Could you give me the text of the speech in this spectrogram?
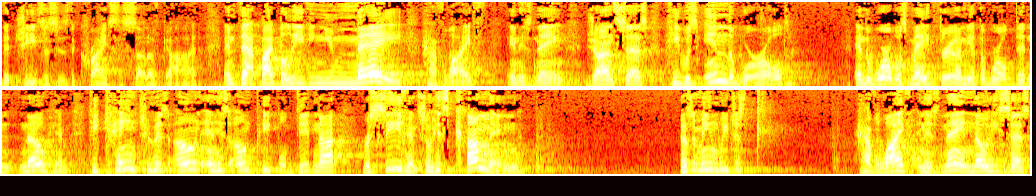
that Jesus is the Christ, the Son of God, and that by believing you may have life in his name. John says he was in the world and the world was made through him, yet the world didn't know him. He came to his own, and his own people did not receive him. So his coming doesn't mean we just have life in his name. No, he says,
